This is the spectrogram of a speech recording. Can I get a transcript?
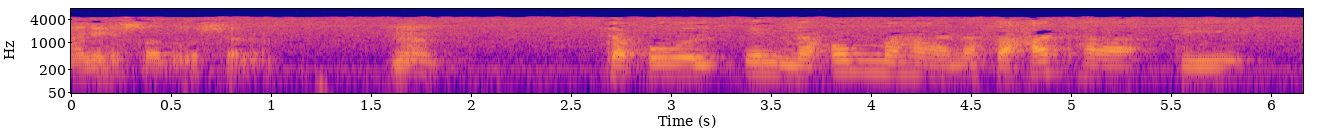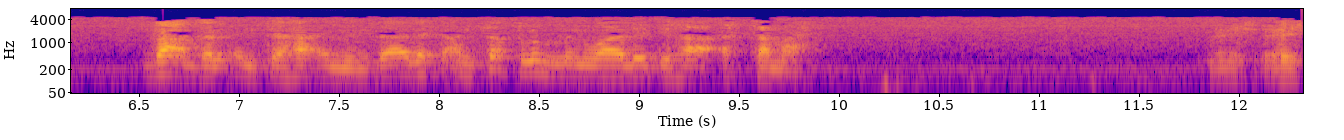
عليه الصلاة والسلام. نعم. تقول إن أمها نصحتها في بعد الانتهاء من ذلك أن تطلب من والدها السماح. إيش إيش؟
